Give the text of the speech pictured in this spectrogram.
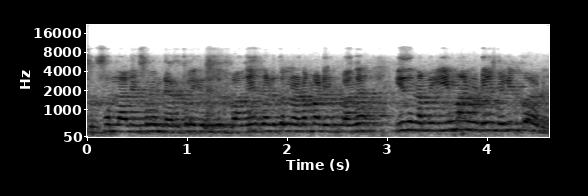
சுசல்லாலேஸ்வரன் இந்த இடத்துல இருந்திருப்பாங்க இந்த இடத்துல நடமாடி இருப்பாங்க. இது நம்ம ஈமானுடைய வெளிப்பாடு.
